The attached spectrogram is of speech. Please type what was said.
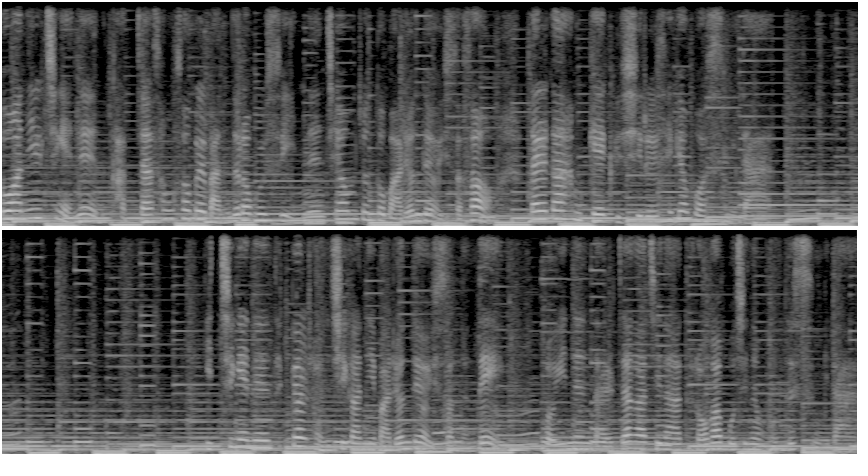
또한 1층에는 각자 성석을 만들어 볼 수 있는 체험존도 마련되어 있어서 딸과 함께 글씨를 새겨보았습니다. 2층에는 특별 전시관이 마련되어 있었는데 저희는 날짜가 지나 들어가 보지는 못했습니다.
